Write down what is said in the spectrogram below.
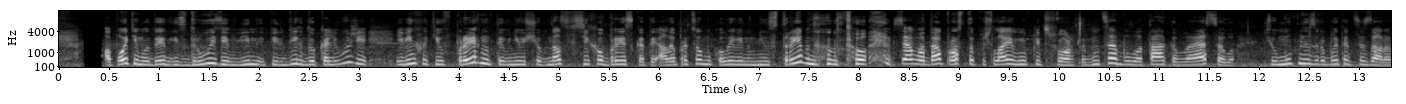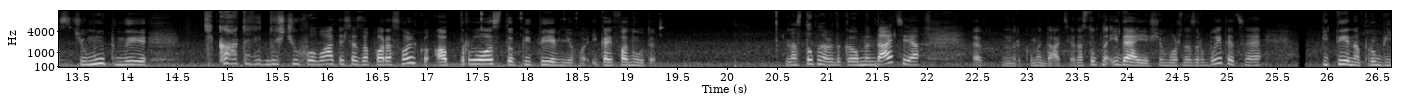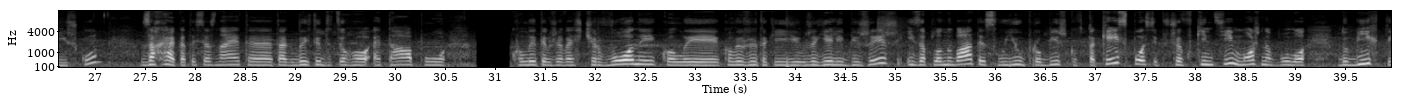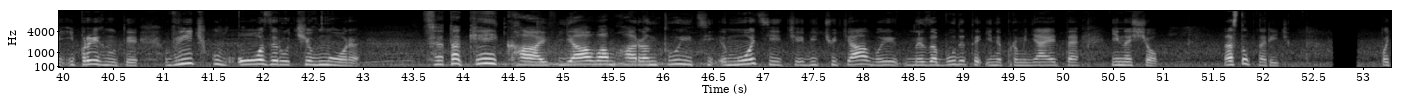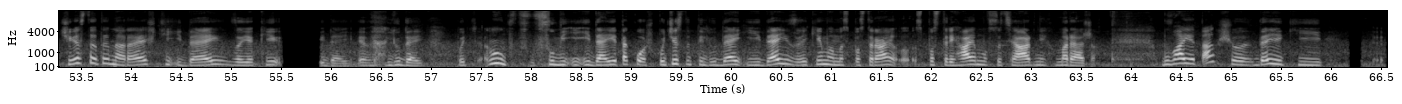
А потім один із друзів він підбіг до калюжі і він хотів впригнути в нього, щоб нас всіх обрискати. Але при цьому, коли він в нього стрибнув, то вся вода просто пішла йому під шорти. Ну це було так весело. Чому б не зробити це зараз? Чому б не тікати від дощу, ховатися за парасольку, а просто піти в нього і кайфанути. Наступна рекомендація, е, рекомендація, наступна ідея, що можна зробити, це піти на пробіжку, захекатися, знаєте, так дійти до цього етапу, коли ти вже весь червоний, коли, коли вже такий вже єлі біжиш, і запланувати свою пробіжку в такий спосіб, щоб в кінці можна було добігти і пригнути в річку, в озеро чи в море. Це такий кайф. Я вам гарантую ці емоції чи відчуття ви не забудете і не проміняєте ні на що. Наступна річ почистити нарешті ідей, за які ідей, е, людей. Ну, в- сумі і ідеї також. Почистити людей і ідеї, за якими ми спостерігаємо в соціальних мережах. Буває так, що деякі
